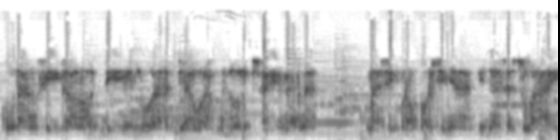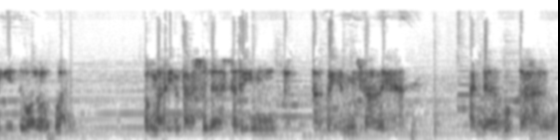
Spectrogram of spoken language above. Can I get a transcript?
kurang sih kalau di luar Jawa menurut saya karena masih proporsinya tidak sesuai gitu. Walaupun pemerintah sudah sering apa ya misalnya ada bukaan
